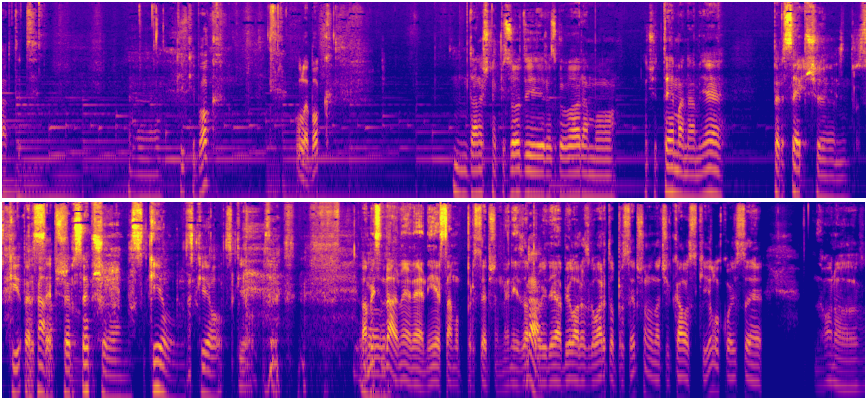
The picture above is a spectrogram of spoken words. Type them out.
started. Uh, Kiki Bok. Ule Bok. U današnjoj epizodi razgovaramo, znači tema nam je perception, skill, Perception. perception skill, skill, skill. Pa mislim da, ne, ne, nije samo perception, meni je zapravo Da. ideja bila razgovarati o perceptionu, znači kao skillu koji se ono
